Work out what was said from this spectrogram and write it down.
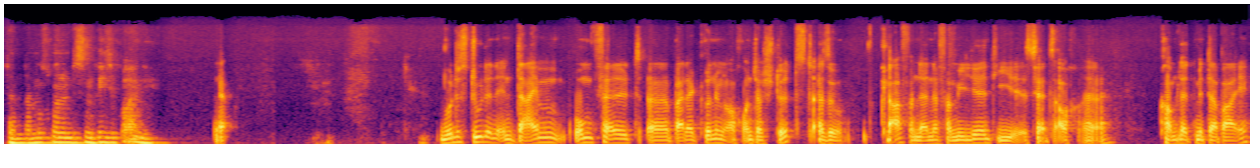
dann, dann muss man ein bisschen Risiko eingehen. Wurdest du denn in deinem Umfeld äh, bei der Gründung auch unterstützt? Also klar von deiner Familie, die ist jetzt auch äh, komplett mit dabei.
